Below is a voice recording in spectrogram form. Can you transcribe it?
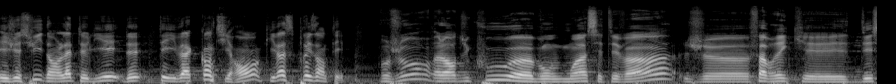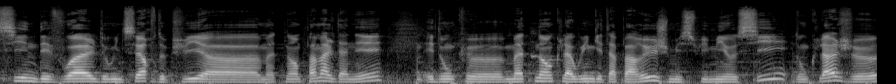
et je suis dans l'atelier de Teiva Cantiran qui va se présenter. Bonjour, alors du coup, euh, bon, moi c'est Eva, je fabrique et dessine des voiles de windsurf depuis euh, maintenant pas mal d'années. Et donc euh, maintenant que la wing est apparue, je m'y suis mis aussi. Donc là, je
